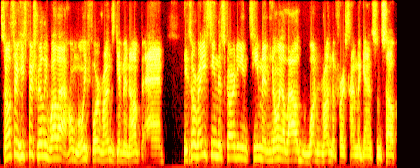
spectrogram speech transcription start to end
Smeltzer, he's pitched really well at home, only four runs given up, and he's already seen this Guardian team, and he only allowed one run the first time against them. So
